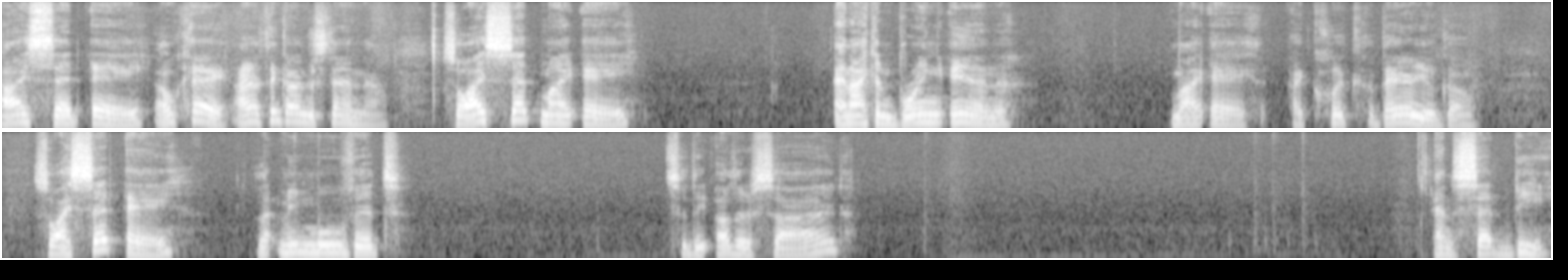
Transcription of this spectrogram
I set A. Okay, I think I understand now. So I set my A, and I can bring in my A. I click, there you go. So I set A. Let me move it to the other side. and set B.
